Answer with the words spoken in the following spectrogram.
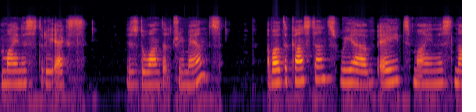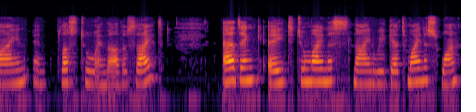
minus 3x is the one that remains. About the constants we have 8 minus 9 and plus 2 in the other side. Adding 8 to minus 9 we get minus 1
